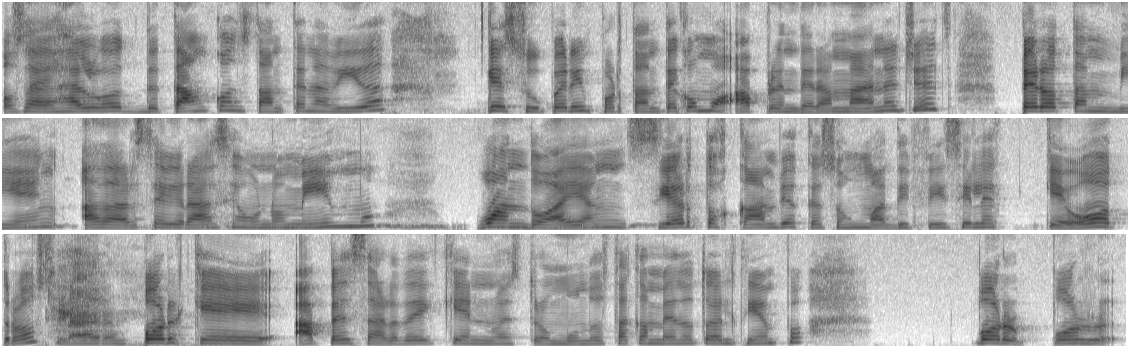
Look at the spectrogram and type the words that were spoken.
o sea, es algo de tan constante en la vida que es súper importante como aprender a manejar, pero también a darse gracias a uno mismo cuando hayan ciertos cambios que son más difíciles que otros, claro. porque a pesar de que nuestro mundo está cambiando todo el tiempo, por, por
